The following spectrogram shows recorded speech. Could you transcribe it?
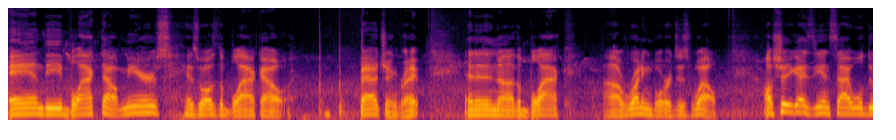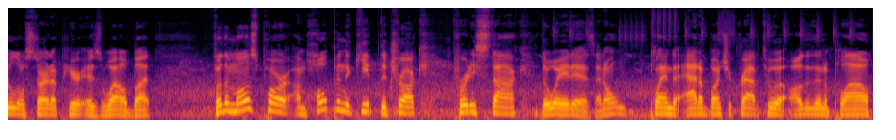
and the blacked out mirrors, as well as the blackout badging, right? And then uh, the black uh, running boards as well. I'll show you guys the inside. We'll do a little startup here as well, but for the most part, I'm hoping to keep the truck pretty stock the way it is. I don't plan to add a bunch of crap to it other than a plow.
